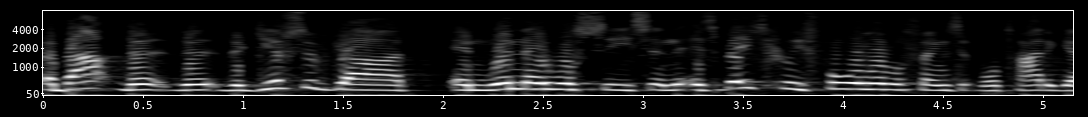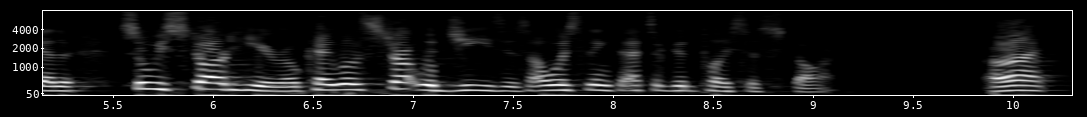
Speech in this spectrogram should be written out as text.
about the, the, the gifts of God and when they will cease. And it's basically four little things that we'll tie together. So we start here, okay? Well, let's start with Jesus. I always think that's a good place to start. All right?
